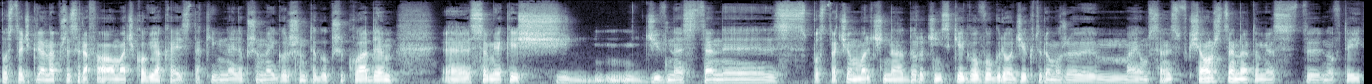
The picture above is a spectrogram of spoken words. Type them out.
postać grana przez Rafała Maćkowiaka jest takim najlepszym, najgorszym tego przykładem. E, są jakieś dziwne sceny z postacią Marcina Dorocińskiego w ogrodzie, które może mają sens w książce, natomiast no, w tej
